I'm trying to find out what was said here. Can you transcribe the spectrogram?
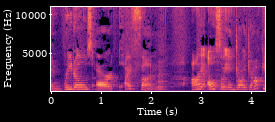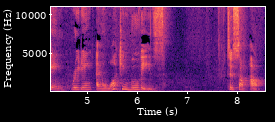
and riddles are quite fun. I also enjoy jogging, reading, and watching movies. To sum up,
